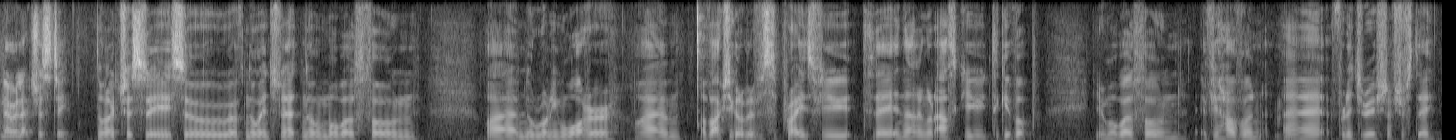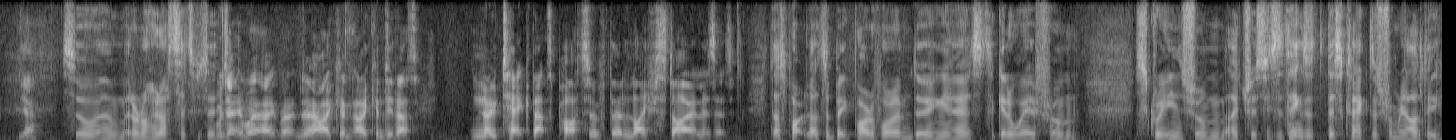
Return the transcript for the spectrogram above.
no electricity. No electricity, so I've no internet, no mobile phone, um, no running water. Um, I've actually got a bit of a surprise for you today in that I'm going to ask you to give up your mobile phone, if you have one, uh, for the duration of your stay. Yeah. So um, I don't know how that sits with you. Would I, well, I, well, no, I can I can do that. No tech. That's part of the lifestyle, is it? That's part. That's a big part of what I'm doing. Yeah, it's to get away from screens, from electricity, the things that disconnect us from reality.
